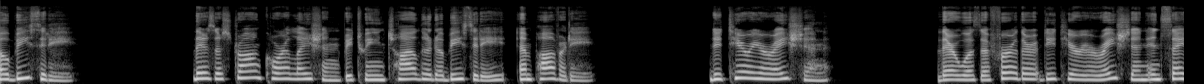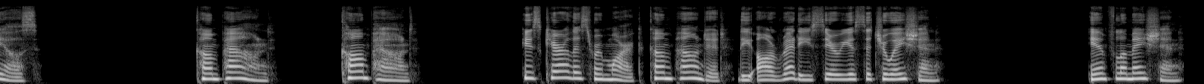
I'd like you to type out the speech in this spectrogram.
Obesity. There's a strong correlation between childhood obesity and poverty. Deterioration. There was a further deterioration in sales. Compound. Compound. His careless remark compounded the already serious situation. Inflammation.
